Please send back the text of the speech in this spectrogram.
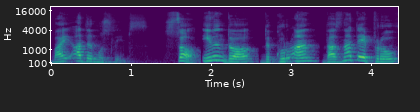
by other Muslims. So, even though the Quran does not approve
